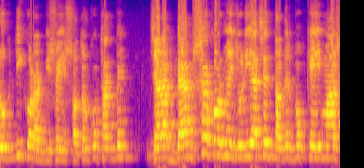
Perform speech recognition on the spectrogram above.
লগ্নি করার বিষয়ে সতর্ক থাকবেন। যারা ব্যবসা কর্মে জড়িয়ে আছেন, তাদের পক্ষে এই মাস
